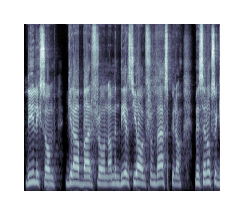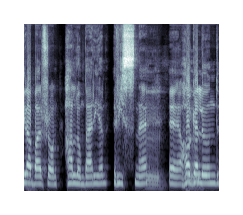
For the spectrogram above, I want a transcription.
det är ju liksom grabbar från, ja men dels jag från Väsby då, men sen också grabbar från Hallonbergen, Rissne, Mm. eh, Hagalund.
